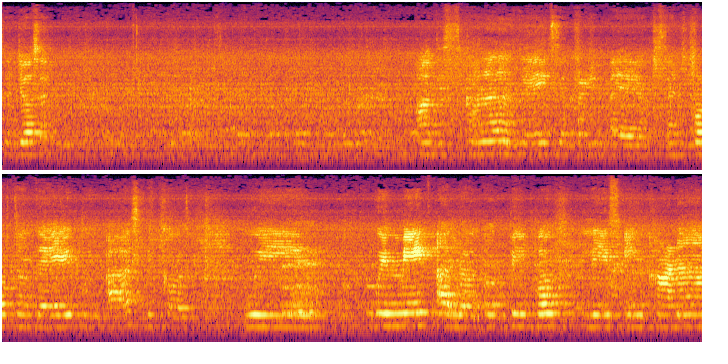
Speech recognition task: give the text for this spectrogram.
St. Joseph. And this Canada Day is a very uh, important day with us because we we meet a lot of people live in Canada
